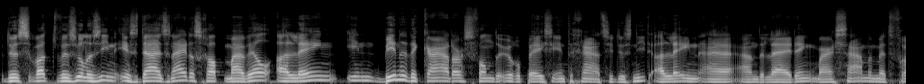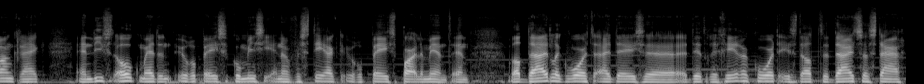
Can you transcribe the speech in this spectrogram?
Dus wat we zullen zien is Duits leiderschap, maar wel alleen in, binnen de kaders van de Europese integratie. Dus niet alleen uh, aan de leiding, maar samen met Frankrijk en liefst ook met een Europese Commissie en een versterkt Europees Parlement. En wat duidelijk wordt uit deze, dit regeerakkoord is dat de Duitsers daar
